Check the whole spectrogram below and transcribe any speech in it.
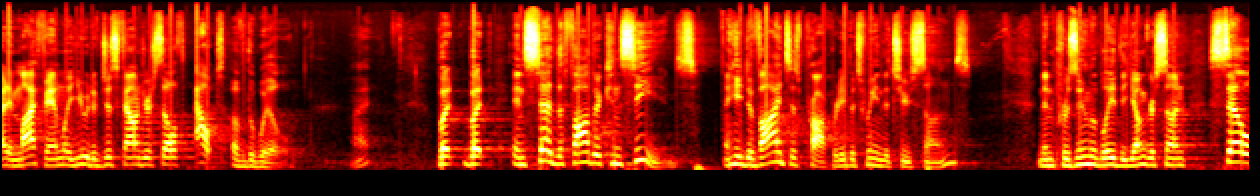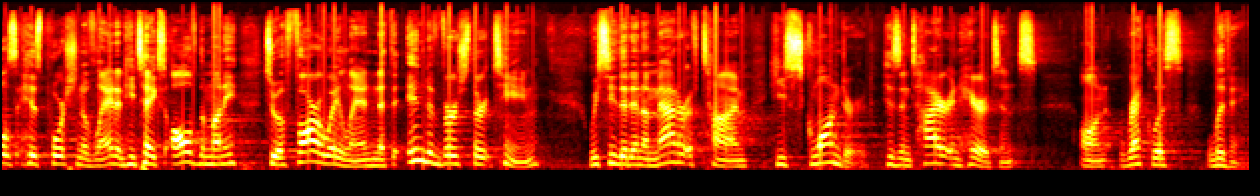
Right? In my family, you would have just found yourself out of the will. Right? But, but instead, the father concedes and he divides his property between the two sons. And then, presumably, the younger son sells his portion of land and he takes all of the money to a faraway land. And at the end of verse 13, we see that in a matter of time, he squandered his entire inheritance on reckless living,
